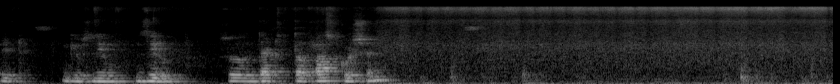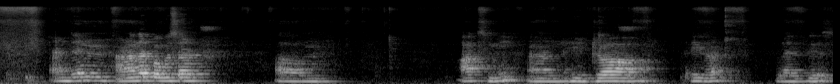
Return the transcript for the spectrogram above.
it gives you zero. So that's the first question. And then another professor um, asked me and he draw figure like this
